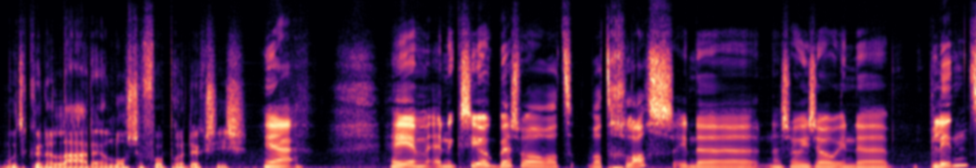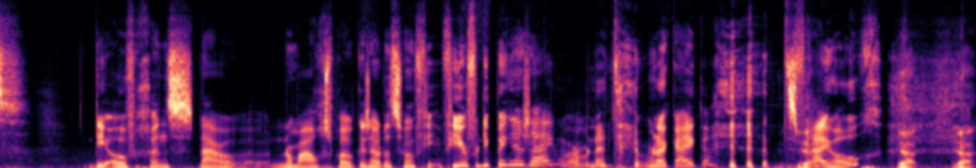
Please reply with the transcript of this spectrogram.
moeten kunnen laden en lossen voor producties. ja. Hey, en, en ik zie ook best wel wat, wat glas in de, nou sowieso in de plint. Die overigens, nou normaal gesproken zou dat zo'n vier, vier verdiepingen zijn waar we net waar naar kijken. het is Ja. vrij hoog. Ja, ja.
